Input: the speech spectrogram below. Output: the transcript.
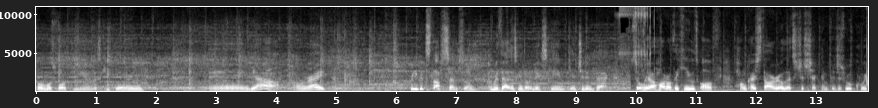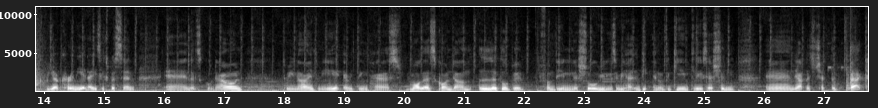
Almost 40. Yeah, let's keep going. And yeah, all right. Pretty good stuff, Samsung. And with that, let's get into our next game, Genshin Impact. So we are hot off the heels of Honkai Star Rail. Let's just check temperatures real quick. We are currently at 96%. And let's go down. 29, 28. Everything has more or less gone down a little bit from the initial readings that we had at the end of the gameplay session. And yeah, let's check the back.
